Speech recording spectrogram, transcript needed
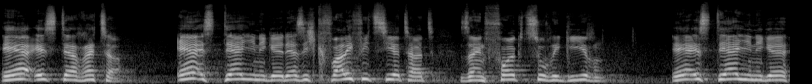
Er ist der Retter. Er ist derjenige, der sich qualifiziert hat, sein Volk zu regieren. Er ist derjenige,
